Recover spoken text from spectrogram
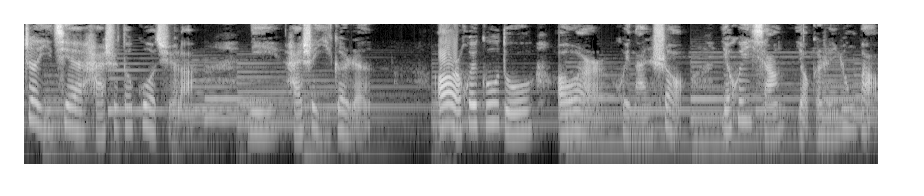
这一切还是都过去了，你还是一个人，偶尔会孤独，偶尔会难受，也会想有个人拥抱，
